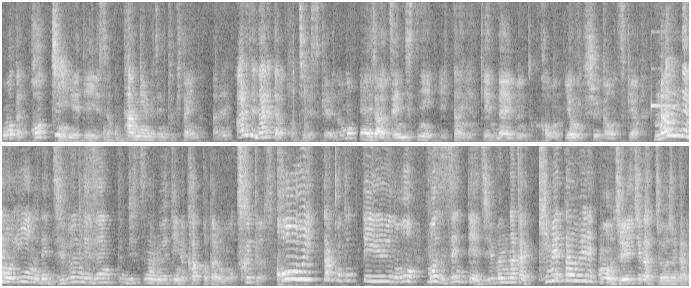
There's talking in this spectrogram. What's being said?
思ったらこっちに入れていいですよ。単元別に解きたいんだったらね。あれで慣れたらこっちですけれども、えー、じゃあ前日に一旦ね現代文とか古文読む習慣をつけよう。何でもいいので自分で前日のルーティンの確固たるものを作ってください。こういったことっていうのをまず前提自分の中で決めた上でもう11月上旬から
